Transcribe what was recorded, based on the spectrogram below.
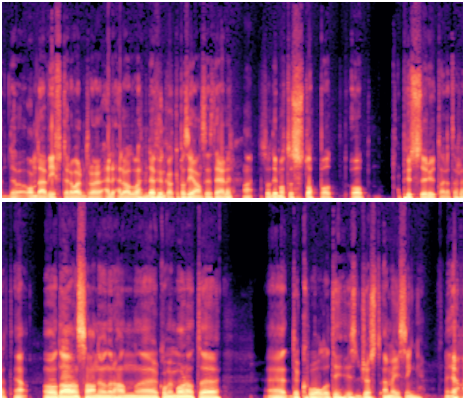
det, om det er vifte eller varmetråd eller, eller hva det var. Men det funka ikke på sida hans i sted heller. Nei. Så de måtte stoppe og, og pusse ruta, rett og slett. Ja. Og da sa han jo når han eh, kom i mål, at eh, the quality is just amazing. Ja,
